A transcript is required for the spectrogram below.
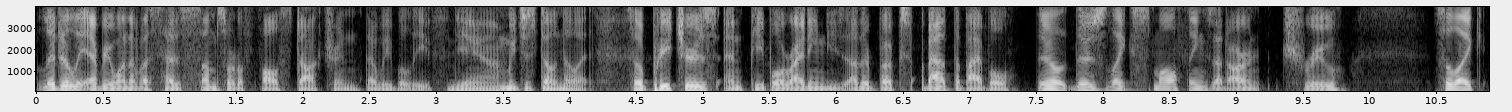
literally every one of us has some sort of false doctrine that we believe Yeah. and we just don't know it so preachers and people writing these other books about the bible there, there's like small things that aren't true so like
